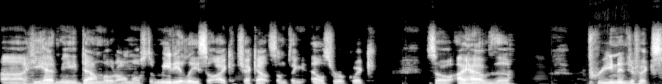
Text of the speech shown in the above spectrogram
Uh, he had me download almost immediately so I could check out something else real quick. So I have the pre Ninja Fix.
